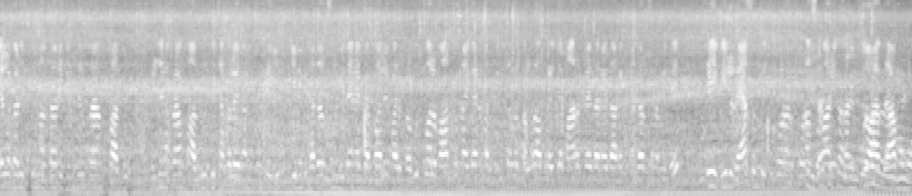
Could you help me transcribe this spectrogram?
ఏళ్ళు గడుస్తున్నా సరే గిరిజన ప్రాంత గిరిజన ప్రాంతం అభివృద్ధి చెందలేదనుకుంటే దీనికి నిదర్శనం ఇదేనే చెప్పాలి. మరి ప్రభుత్వాలు మారుతున్నాయి కానీ మరి గిరిజనుల తలరాతులు అయితే మారట్లేదు అనే దానికి నిదర్శనం ఇదే. ఈ వీళ్ళు రేషన్ తెచ్చుకోవడానికి కూడా సుమారు ఇంచుమించు ఆ గ్రామము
